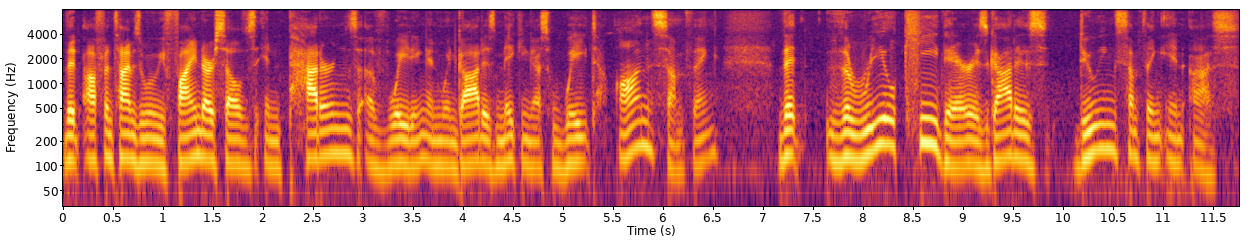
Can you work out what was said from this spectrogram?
that oftentimes when we find ourselves in patterns of waiting and when God is making us wait on something, that the real key there is God is doing something in us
